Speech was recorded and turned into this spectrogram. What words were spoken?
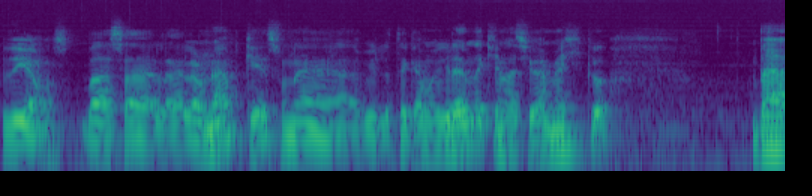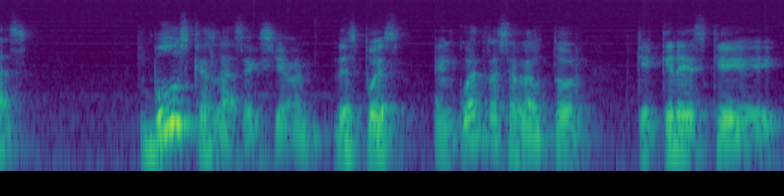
Digamos, vas a la de la UNAM, que es una biblioteca muy grande aquí en la Ciudad de México. Vas, buscas la sección, después encuentras al autor que crees que,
